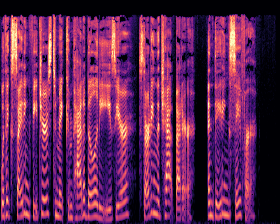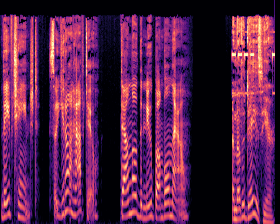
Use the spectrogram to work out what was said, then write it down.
with exciting features to make compatibility easier, starting the chat better, and dating safer. They've changed, so you don't have to. Download the new Bumble now. Another day is here,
